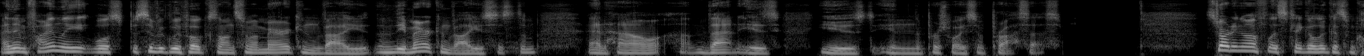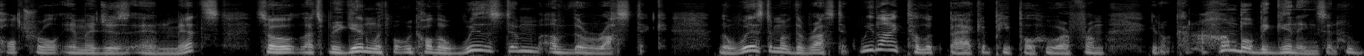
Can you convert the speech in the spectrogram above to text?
And then finally, we'll specifically focus on some American value, the American value system and how uh, that is used in the persuasive process. Starting off, let's take a look at some cultural images and myths. So let's begin with what we call the wisdom of the rustic. The wisdom of the rustic. We like to look back at people who are from, you know, kind of humble beginnings and who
